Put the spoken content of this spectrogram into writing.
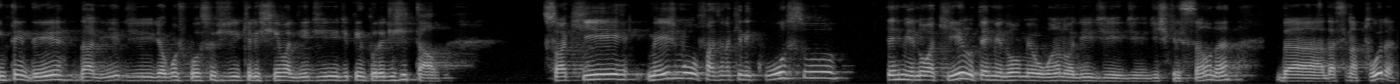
entender dali de, de alguns cursos de, que eles tinham ali de, de pintura digital. Só que, mesmo fazendo aquele curso, terminou aquilo, terminou o meu ano ali de, de, de inscrição, né, da, da assinatura,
